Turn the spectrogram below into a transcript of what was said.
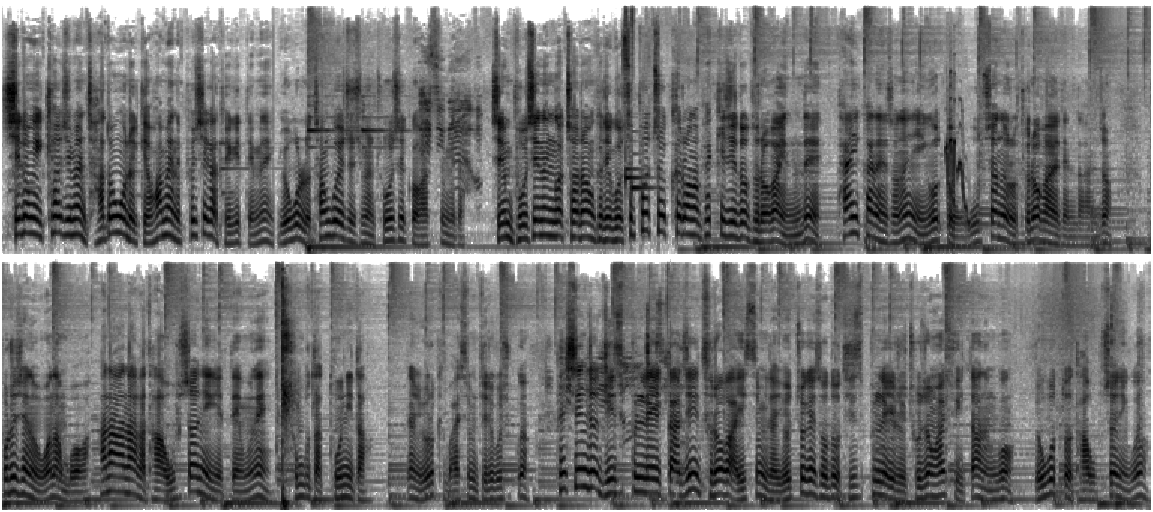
시동이 켜지면 자동으로 이렇게 화면에 표시가 되기 때문에 이걸로 참고해 주시면 좋으실 것 같습니다. 지금 보시는 것처럼 그리고 스포츠 크로노 패키지도 들어가 있는데 타이칸에서는 이것도 옵션으로 들어가야 된다는 점 포르쉐는 워낙 뭐 하나하나가 다 옵션이기 때문에 전부 다 돈이다. 그냥 이렇게 말씀드리고 싶고요. 패신저 디스플레이까지 들어가 있습니다. 이쪽에서도 디스플레이를 조정할 수 있다는 거 이것도 다 옵션이고요.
